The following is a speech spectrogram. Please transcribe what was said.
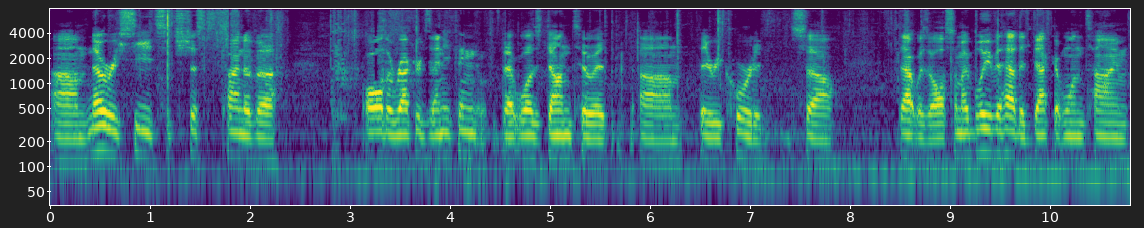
Um, no receipts, it's just kind of a, all the records, anything that was done to it, um, they recorded. So that was awesome. I believe it had a deck at one time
